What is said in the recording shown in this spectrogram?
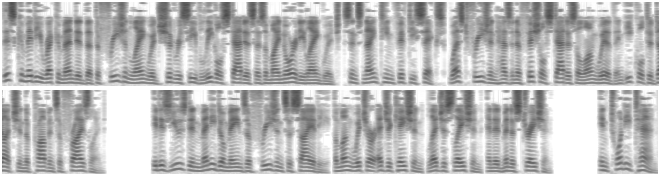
This committee recommended that the Frisian language should receive legal status as a minority language. Since 1956, West Frisian has an official status along with and equal to Dutch in the province of Friesland. It is used in many domains of Frisian society, among which are education, legislation, and administration. In 2010,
